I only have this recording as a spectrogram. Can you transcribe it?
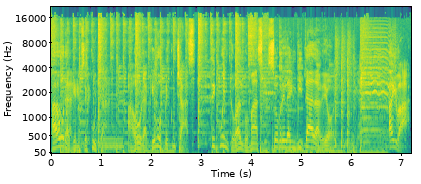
Ahora que nos escuchan, ahora que vos me escuchás te cuento algo más sobre la invitada de hoy. Ahí va.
